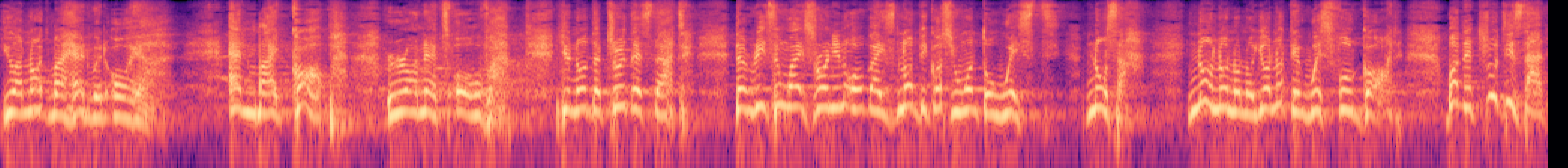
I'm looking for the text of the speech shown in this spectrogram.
You are not my head with oil and my cup runneth over. You know, the truth is that the reason why it's running over is not because you want to waste. No, sir. No, no, no, no. You're not a wasteful God. But the truth is that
